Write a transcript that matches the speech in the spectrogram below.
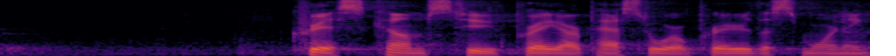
Chris comes to pray our pastoral prayer this morning.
